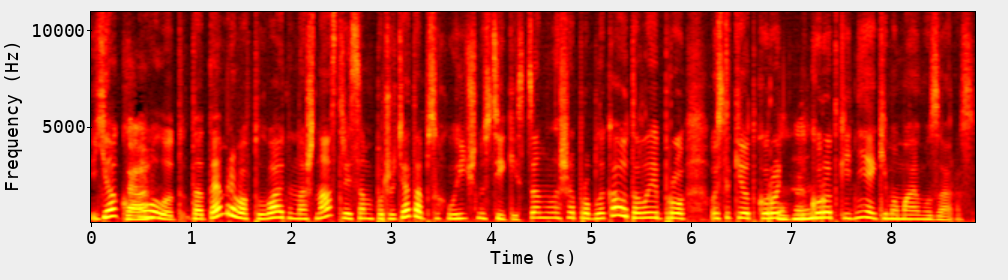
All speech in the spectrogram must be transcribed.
як Так. холод та темрява впливають на наш настрій, самопочуття та психологічну стійкість. Це не лише про блекаут, але й про ось такі от корот... Мгм. короткі дні, які ми маємо зараз.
